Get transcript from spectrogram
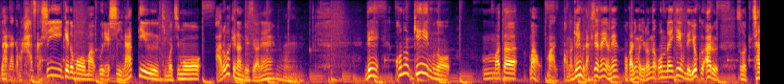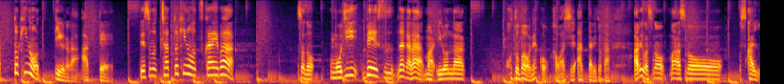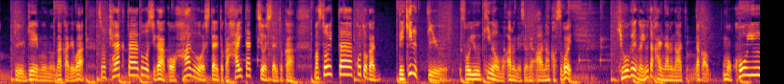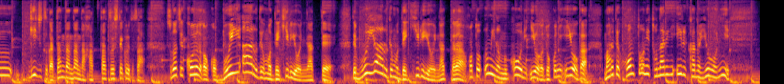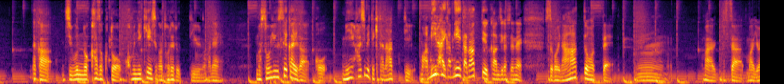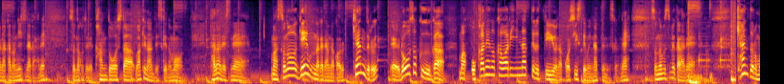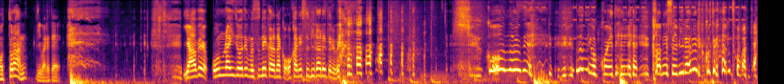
なんだかまあ恥ずかしいけども、まあ嬉しいなっていう気持ちもあるわけなんですよね。うんで、このゲームの、また、まあ、まあ、このゲームだけじゃないよね。他にもいろんなオンラインゲームでよくある、そのチャット機能っていうのがあって、で、そのチャット機能を使えば、その、文字ベースながら、まあ、いろんな言葉をね、こう、交わし合ったりとか、あるいはその、まあ、その、スカイっていうゲームの中では、そのキャラクター同士がこうハグをしたりとか、ハイタッチをしたりとか、まあそういったことができるっていう、そういう機能もあるんですよね。あ、なんかすごい、表現が豊かになるなって。なんか、もうこういう技術がだんだんだんだん発達してくるとさ、そのうちこういうのがこう VR でもできるようになって、で、VR でもできるようになったら、本当海の向こうにいようがどこにいようが、まるで本当に隣にいるかのように、なんか自分の家族とコミュニケーションが取れるっていうのがね、まあそういう世界がこう見え始めてきたなっていう、まあ未来が見えたなっていう感じがしてね、すごいなって思って、うん。まあ実は、まあ夜中の2時だからね、そんなことで感動したわけなんですけども、ただですね、まあそのゲームの中ではなんか、キャンドル、えー、ろうそくが、まあお金の代わりになってるっていうようなこうシステムになってるんですけどね。その娘からね、キャンドル持っとらんって言われて。やべえ、オンライン上で娘からなんかお金すびられてる。海を越えてね、金せびられることがあると思って。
